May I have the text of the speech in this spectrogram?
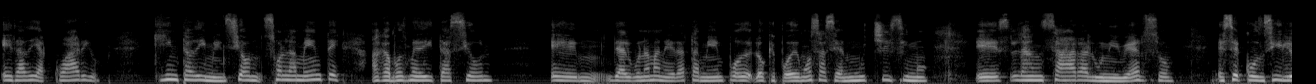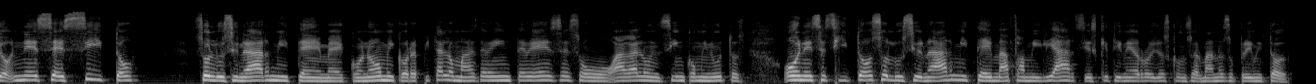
Era de acuario, quinta dimensión. Solamente hagamos meditación. Em, de alguna manera también lo que podemos hacer muchísimo es lanzar al universo ese concilio. Necesito solucionar mi tema económico, repítalo más de 20 veces o hágalo en 5 minutos, o necesito solucionar mi tema familiar, si es que tiene rollos con su hermano, su primo y todo,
